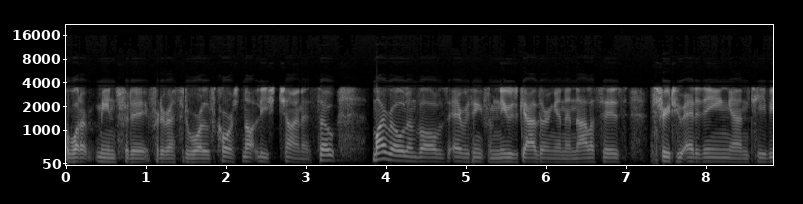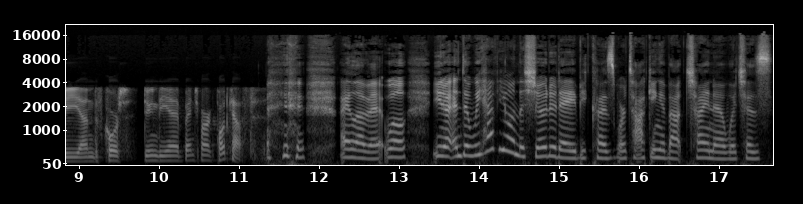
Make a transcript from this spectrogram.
and what it means for the for the rest of the world. Of course, not least China. So my role involves everything from news gathering and analysis through to editing and TV, and of course, doing the uh, Benchmark podcast. I love it. Well, you know, and we have you on the show today because we're talking about China, which has,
